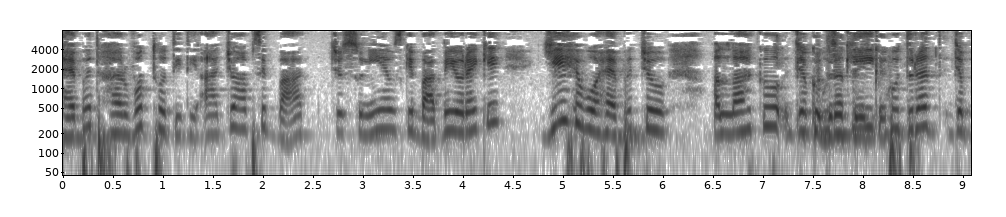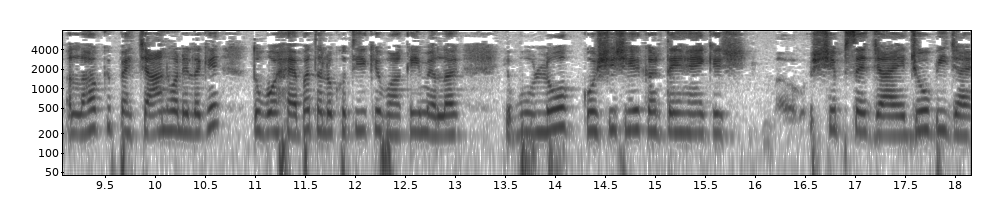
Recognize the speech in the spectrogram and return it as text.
ہیبت ہر وقت ہوتی تھی۔ آج جو آپ سے بات جو سنی ہے اس کے بعد میں یہ ہو رہا ہے کہ یہ ہے وہ حیبت جو اللہ کو جب قدرت کی قدرت جب اللہ کی پہچان ہونے لگے تو وہ حیبت الگ ہوتی ہے کہ واقعی میں اللہ وہ لوگ کوشش یہ کرتے ہیں کہ شپ سے جائیں جو بھی جائیں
